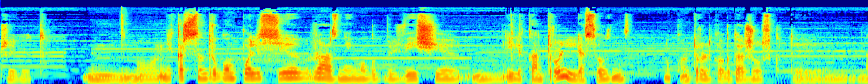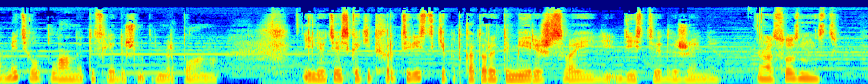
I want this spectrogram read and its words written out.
живет? М, Ну, мне кажется, на другом полюсе разные могут быть вещи. Или контроль, или осознанность. Ну, контроль, когда жестко ты наметил план, и ты следуешь, например, плану. Или у тебя есть какие-то характеристики, под которые ты меряешь свои действия, движения. Осознанность?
